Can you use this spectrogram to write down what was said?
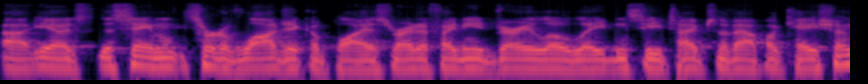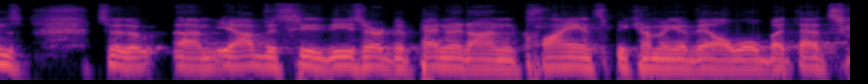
uh, you know, it's the same sort of logic applies, right? If I need very low latency types of applications, so the, um, yeah, obviously these are dependent on clients becoming available, but that's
